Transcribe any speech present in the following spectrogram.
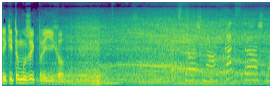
Який то мужик приїхав. Как страшно. Как страшно.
